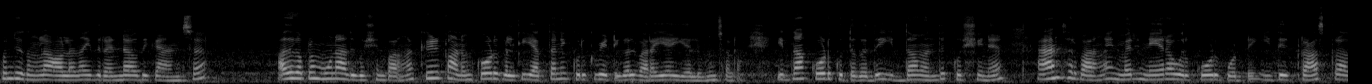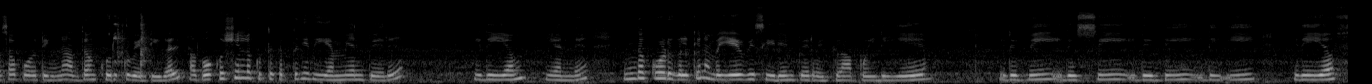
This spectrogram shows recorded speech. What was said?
புரிஞ்சுதுங்களா? அவ்வளோதான் இது ரெண்டாவதுக்கு ஆன்சர் அதுக்கப்புறம் மூணாவது கொஷின் பாருங்கள் கீழ்காணும் கோடுகளுக்கு எத்தனை குறுக்கு வெட்டிகள் வரைய இயலும்னு சொல்கிறோம் இதுதான் கோடு குத்துக்கிறது இதுதான் வந்து கொஷினு ஆன்சர் பாருங்கள் இந்த மாதிரி நேராக ஒரு கோடு போட்டு இது கிராஸ் கிராஸாக போட்டிங்கன்னா அதுதான் குறுக்கு வெட்டிகள் அப்போது கொஷினில் குத்துக்கிறதுக்கு இது எம்என் பேர். இது எம் என்னு இந்த கோடுகளுக்கு நம்ம ஏபிசிடின்னு பேர் வைக்கலாம். அப்போ இது ஏ இது பி இது சி இது டி இது இ இது எஃப்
